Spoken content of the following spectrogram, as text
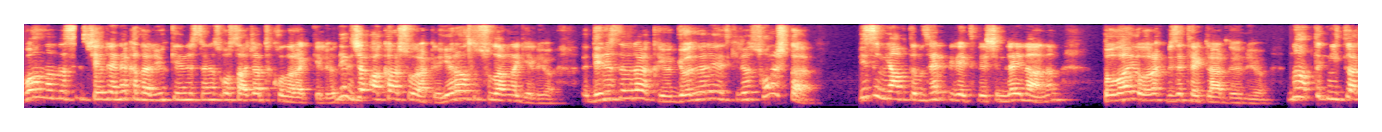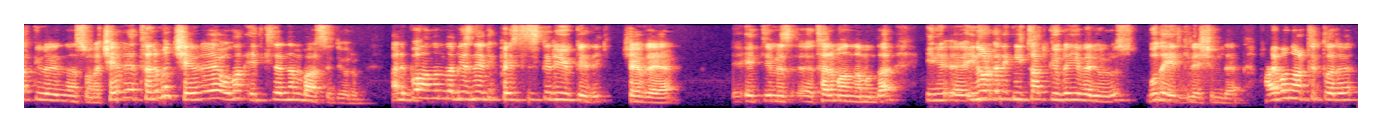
bu anlamda siz çevreye ne kadar yüklenirseniz o sadece atık olarak geliyor. Ne diyecek? Akarsu olarak geliyor. Yeraltı sularına geliyor. Denizlere akıyor. Göllere etkiliyor. Sonuçta bizim yaptığımız her bir etkileşim Leyla Hanım dolaylı olarak bize tekrar dönüyor. Ne yaptık nitrat gübrelerinden sonra? Çevreye, tarımın çevreye olan etkilerinden bahsediyorum. Hani bu anlamda biz ne dedik? Pestisitleri yükledik çevreye e, ettiğimiz e, tarım anlamında. E, inorganik nitrat gübreyi veriyoruz. Bu da etkileşimde. Hayvan artıkları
